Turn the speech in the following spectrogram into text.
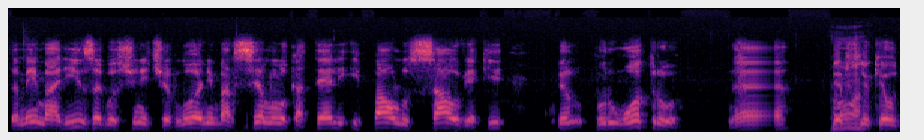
também Marisa Agostini Tirlone, Marcelo Locatelli e Paulo Salve aqui por, por um outro né, perfil que eu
